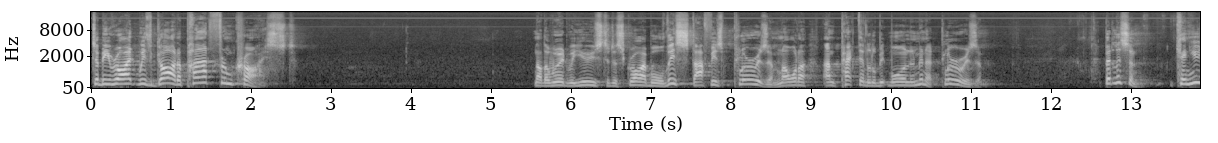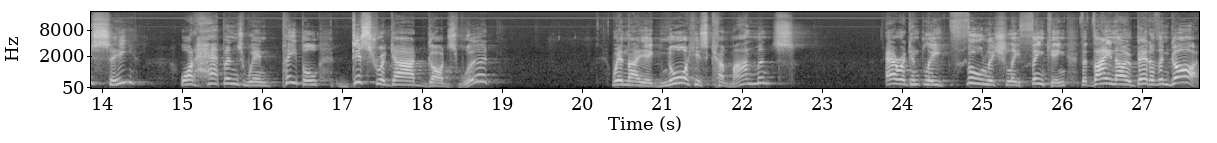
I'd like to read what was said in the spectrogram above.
to be right with God apart from Christ. Now, the word we use to describe all this stuff is pluralism. And I want to unpack that a little bit more in a minute pluralism. But listen, can you see what happens when people disregard God's word, when they ignore his commandments, arrogantly, foolishly thinking that they know better than God.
